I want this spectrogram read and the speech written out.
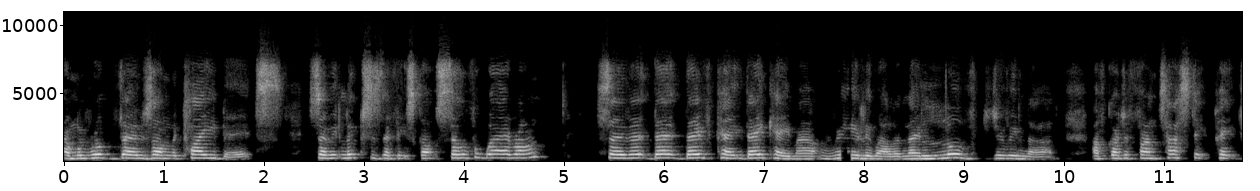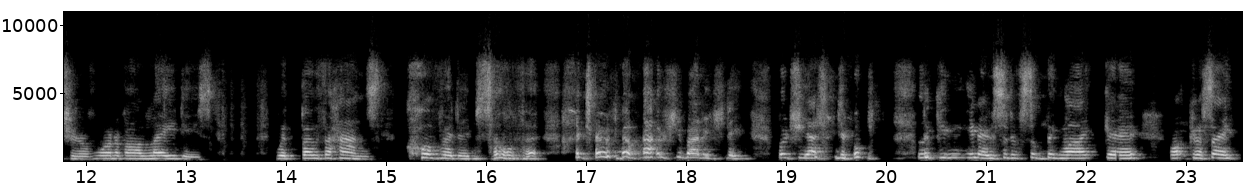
And we rubbed those on the clay bits so it looks as if it's got silverware on. So that they've they came out really well, and they loved doing that. I've got a fantastic picture of one of our ladies with both her hands covered in silver. I don't know how she managed it, but she ended up looking, you know, sort of something like, uh, what can I say,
